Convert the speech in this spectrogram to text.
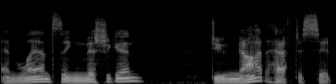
and Lansing, Michigan do not have to sit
